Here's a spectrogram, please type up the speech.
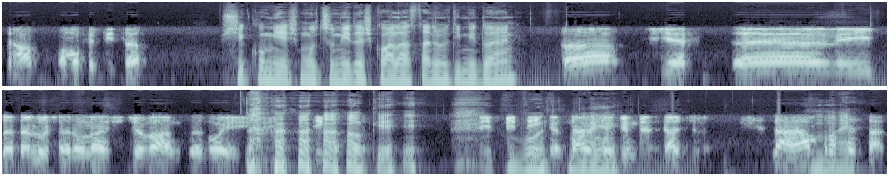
Da, am o fetiță. Și cum ești? Mulțumit de școala asta în ultimii doi ani? Uh, este, e bebeluș, are un an și ceva, încă nu e. ok. E pitică, Bun, dar mai mă e. gândesc că altceva. Da, am Mai e. profesat.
